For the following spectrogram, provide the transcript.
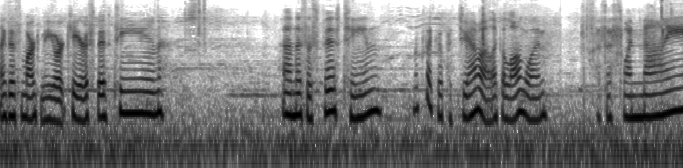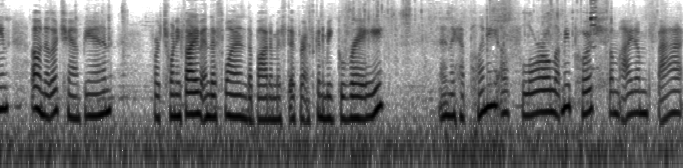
Like this Marc New York here is 15. And this is 15. Looks like a pajama, like a long one. Is this one 9? Oh, another champion for 25. And this one, the bottom is different. It's going to be gray. And they have plenty of floral. Let me push some items back.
